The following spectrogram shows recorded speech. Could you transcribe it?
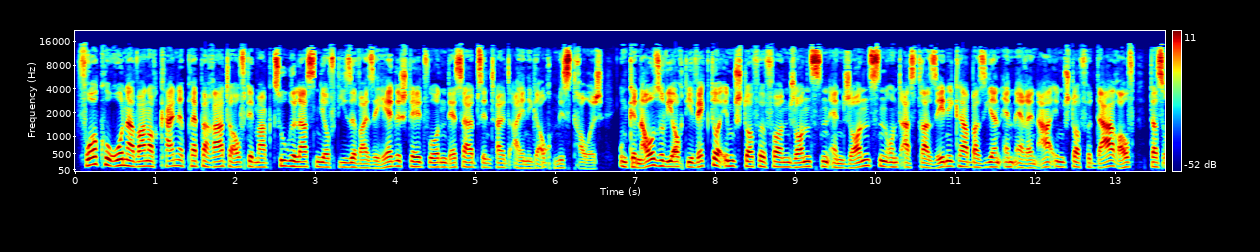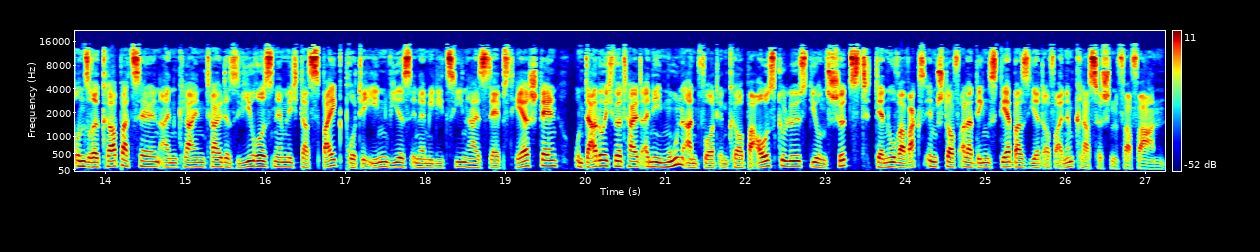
Vor Corona waren noch keine Präparate auf dem Markt zugelassen die auf diese Weise hergestellt wurden. Deshalb sind halt einige auch misstrauisch. Und genauso wie auch die Vektorimpfstoffe von Johnson Johnson und AstraZeneca basieren mRNA-Impfstoffe darauf, dass unsere Körperzellen einen kleinen Teil des Virus, nämlich das Spike-Protein, wie es in der Medizin heißt, selbst herstellen. Und dadurch wird halt eine Immunantwort im Körper ausgelöst, die uns schützt. Der Novavax-Impfstoff allerdings, der basiert auf einem klassischen Verfahren.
